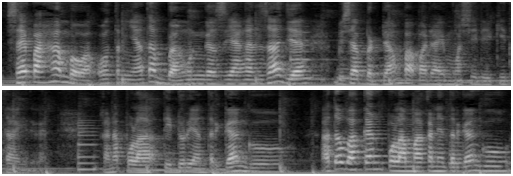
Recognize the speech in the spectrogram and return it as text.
saya paham bahwa oh ternyata bangun kesiangan saja bisa berdampak pada emosi di kita gitu kan. Karena pola tidur yang terganggu atau bahkan pola makan yang terganggu,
